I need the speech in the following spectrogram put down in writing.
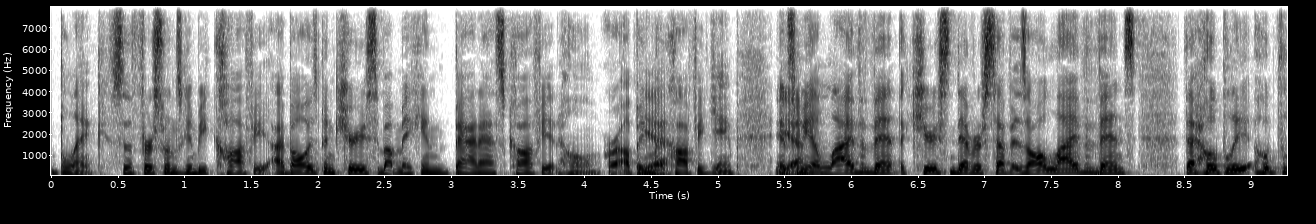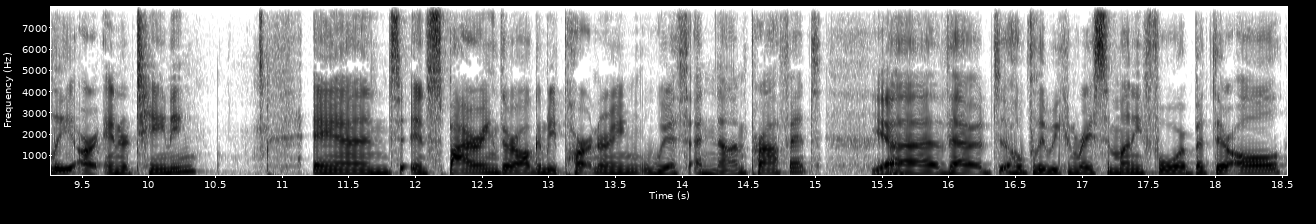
blank. So the first one's going to be coffee. I've always been curious about making badass coffee at home or upping my coffee game. It's Yeah. going to be a live event. The Curious Endeavor stuff is all live events that hopefully hopefully are entertaining and inspiring. They're all going to be partnering with a nonprofit Yeah. uh, that hopefully we can raise some money for. But they're all.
